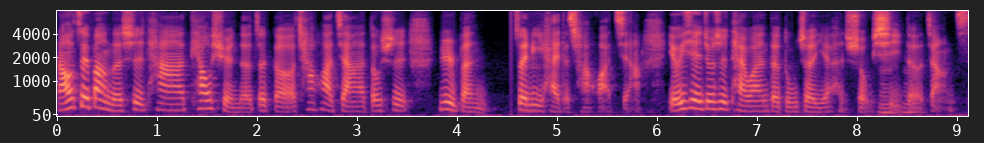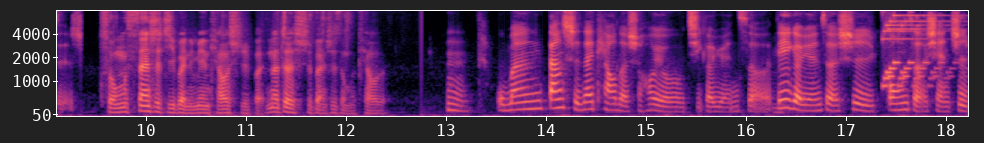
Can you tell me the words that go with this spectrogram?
然后最棒的是，他挑选的这个插画家都是日本最厉害的插画家，有一些就是台湾的读者也很熟悉的这样子。嗯、从三十几本里面挑十本，那这十本是怎么挑的？嗯，我们当时在挑的时候有几个原则。第一个原则是宫泽贤治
